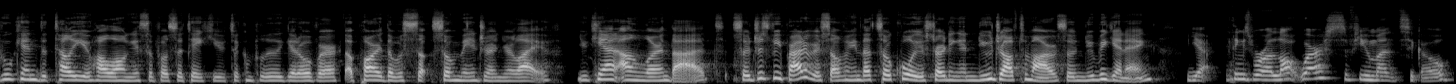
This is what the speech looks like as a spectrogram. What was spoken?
who can d- tell you how long it's supposed to take you to completely get over a part that was so, so major in your life? You can't unlearn that. So just be proud of yourself. I mean, that's so cool. You're starting a new job tomorrow, so new beginning. Yeah, things were a lot worse a few months ago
